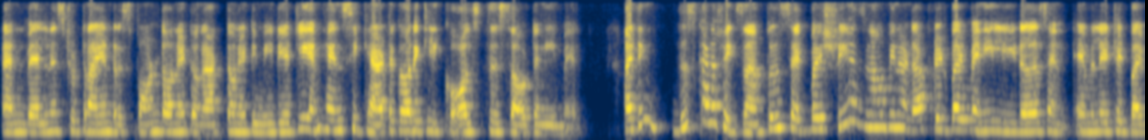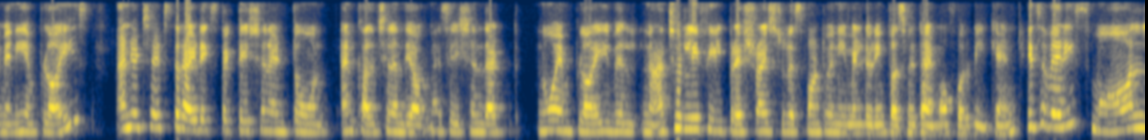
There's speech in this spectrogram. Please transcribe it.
and wellness to try and respond on it or act on it immediately, and hence he categorically calls this out an email. I think this kind of example set by Sri has now been adopted by many leaders and emulated by many employees. And it sets the right expectation and tone and culture in the organization that no employee will naturally feel pressurized to respond to an email during personal time off or weekend. It's a very small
